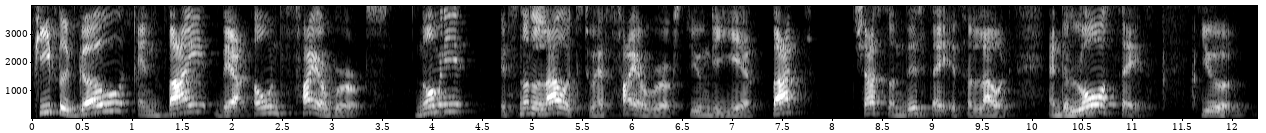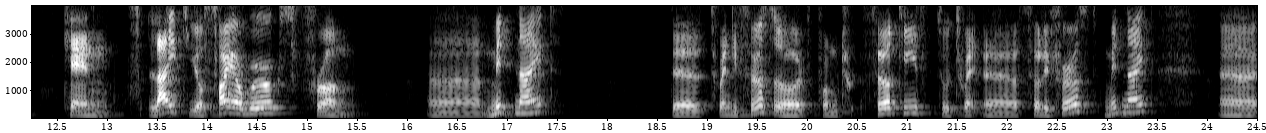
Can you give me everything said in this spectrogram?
people go and buy their own fireworks. Normally, it's not allowed to have fireworks during the year, but just on this day, it's allowed. And the law says you can light your fireworks from uh, midnight, the 21st, or from 30th to uh, 31st, midnight, uh,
